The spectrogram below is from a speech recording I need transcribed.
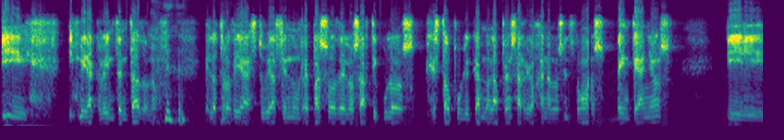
Y, y, mira que lo he intentado, ¿no? El otro día estuve haciendo un repaso de los artículos que he estado publicando en la prensa riojana en los últimos 20 años y,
